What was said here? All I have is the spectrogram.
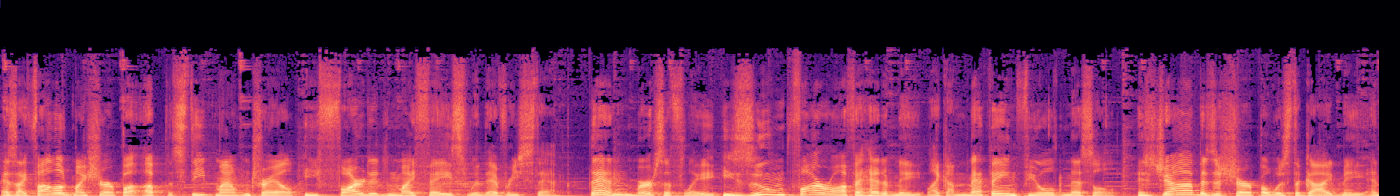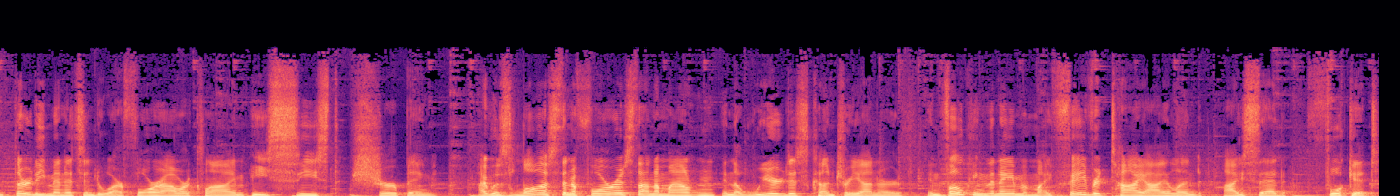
As I followed my Sherpa up the steep mountain trail, he farted in my face with every step. Then, mercifully, he zoomed far off ahead of me like a methane fueled missile. His job as a Sherpa was to guide me, and 30 minutes into our four hour climb, he ceased sherping. I was lost in a forest on a mountain in the weirdest country on earth. Invoking the name of my favorite Thai island, I said, Fuck it.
